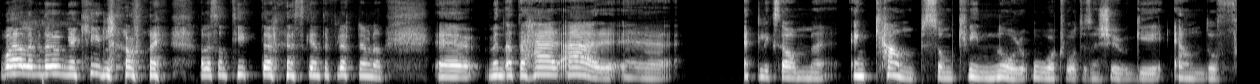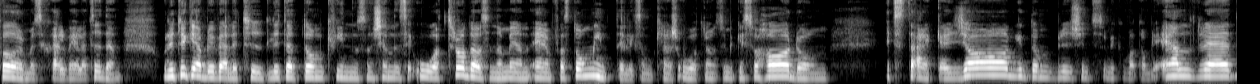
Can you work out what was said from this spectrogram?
Vad är alla mina unga killar? alla som tittar, ska jag inte flörta med någon. Eh, men att det här är eh, ett liksom, en kamp som kvinnor år 2020 ändå för med sig själva hela tiden. Och det tycker jag blir väldigt tydligt att de kvinnor som känner sig åtrådda av sina män, även fast de inte liksom kanske åtrår så mycket, så har de ett starkare jag, de bryr sig inte så mycket om att de blir äldre,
